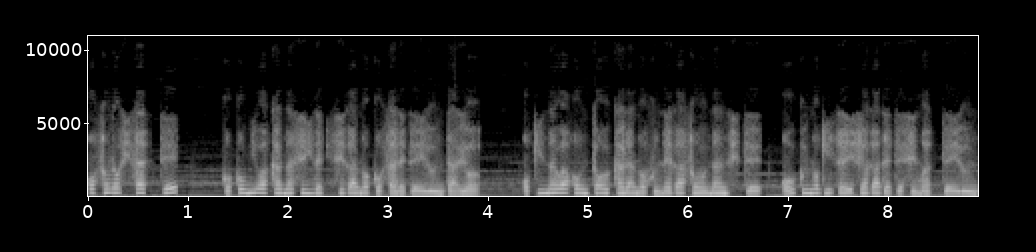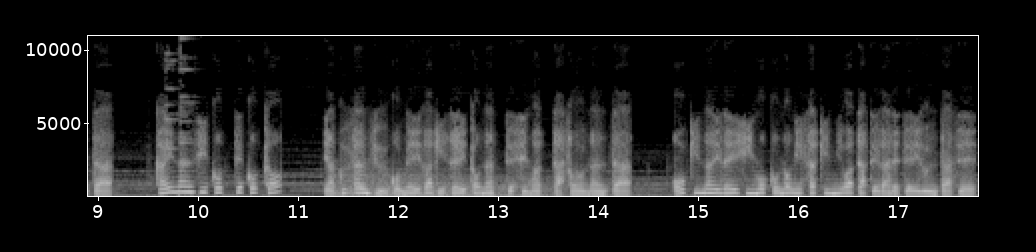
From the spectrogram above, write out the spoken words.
恐ろしさって？ここには悲しい歴史が残されているんだよ。沖縄本島からの船が遭難して、多くの犠牲者が出てしまっているんだ。海難事故ってこと？約35名が犠牲となってしまったそうなんだ。大きな慰霊碑もこの岬には建てられているんだぜ。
